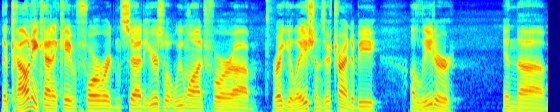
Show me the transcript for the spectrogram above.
the county kind of came forward and said, "Here's what we want for um, regulations." They're trying to be a leader in the,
